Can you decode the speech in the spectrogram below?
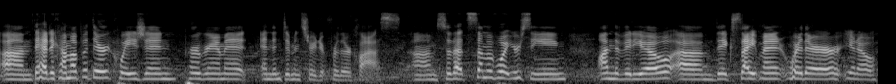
Um, they had to come up with their equation, program it, and then demonstrate it for their class. Um, so that's some of what you're seeing on the video. Um, the excitement where they're, you know,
